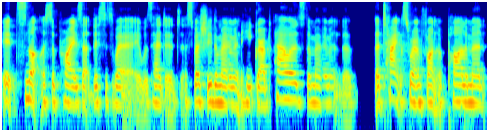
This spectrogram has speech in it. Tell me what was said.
it's not a surprise that this is where it was headed, especially the moment he grabbed powers, the moment the the tanks were in front of Parliament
